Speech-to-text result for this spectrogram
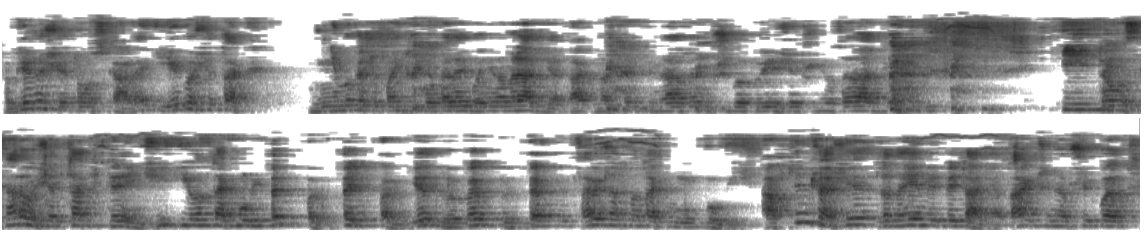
to bierze się tą skalę i jego się tak, nie mogę tu Państwu pokazać, bo nie mam radia, tak? Następnym razem przygotuję się, przyniosę radio. I tą skalą się tak kręci i on tak mówi, cały czas ma tak mówić. A w tym czasie zadajemy pytania, tak? Czy na przykład,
